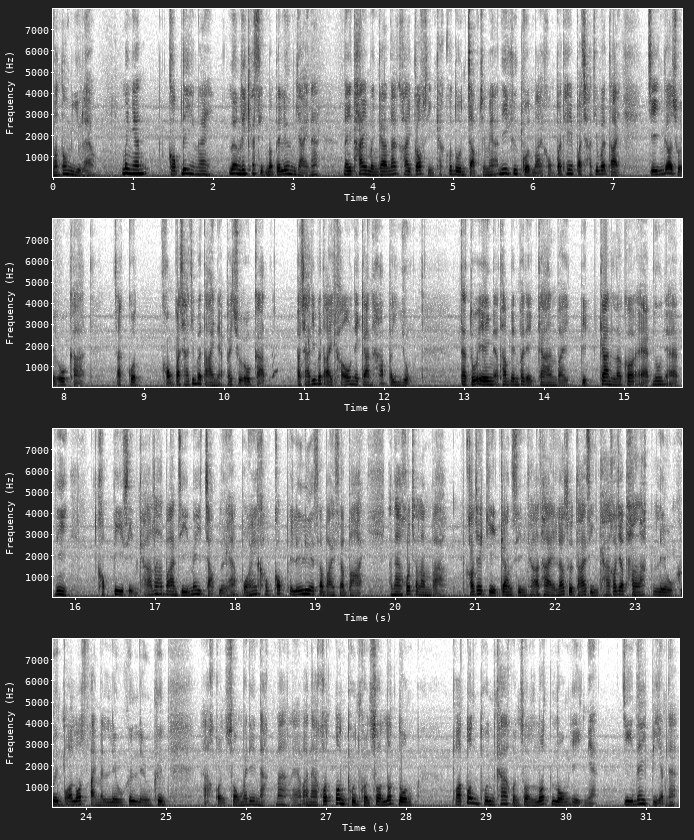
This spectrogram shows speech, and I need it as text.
มันต้องมีอยู่แล้ว ไม่งั้นก๊อปได้ยังไง เรื่องลิขสิทธิ์มันเป็นเรื่องใหญ่นะ ในไทยเหมือนกันนะใครก๊อปสินค้าก็โดนจับใช่ไหมนี่คือกฎหมายของประเทศประชาธิปไตย จีนก็ฉวยโอกาส จากกฎของประชาธิปไตยเนี่ยไปฉวยโอกาสประชาธิปไตยเขาในการหาประโยชน์ แต่ตัวเองเนี่ยทำเป็นเผด็จการไปปิดกั้นแล้วก็แอบนู่นแอบนี่คอปปี้สินค้ารัฐบาลจีนไม่จับเลยฮะปล่อยให้เขาก๊อปไปเรื่อยๆ สบายๆ อนาคตจะลำบาก เขาจะกีดกันสินค้าไทย แล้วสุดท้ายสินค้าเขาจะทะลักเร็วขึ้น เพราะรถไฟมันเร็วขึ้นเร็วขึ้น ขนส่งไม่ได้หนักมากแล้ว อนาคตต้นทุนขนส่งลดลง พอต้นทุนค่าขนส่งลดลงอีกเนี่ยจีนได้เปรียบนะ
